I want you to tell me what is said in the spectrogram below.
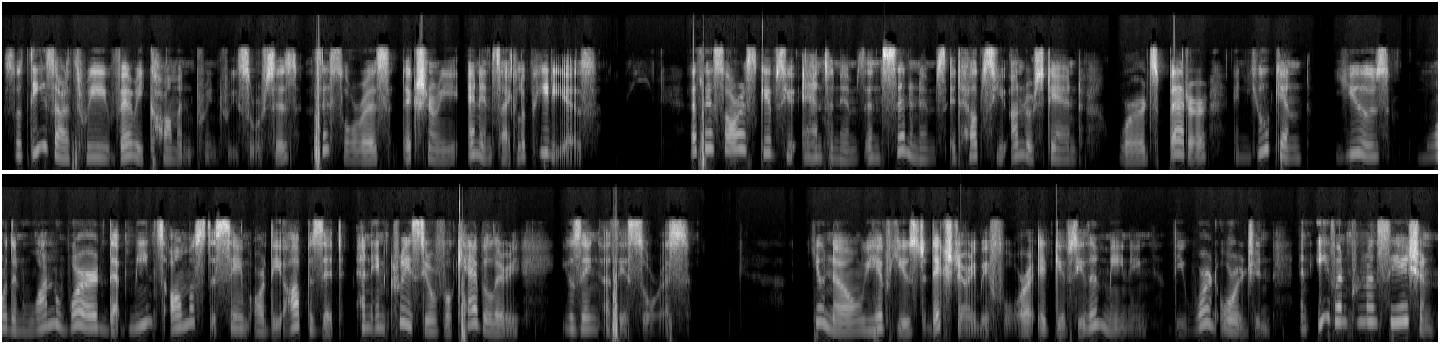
So these are three very common print resources, thesaurus, dictionary, and encyclopedias. A thesaurus gives you antonyms and synonyms. It helps you understand words better and you can use more than one word that means almost the same or the opposite and increase your vocabulary using a thesaurus. You know you have used a dictionary before. It gives you the meaning, the word origin, and even pronunciation.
